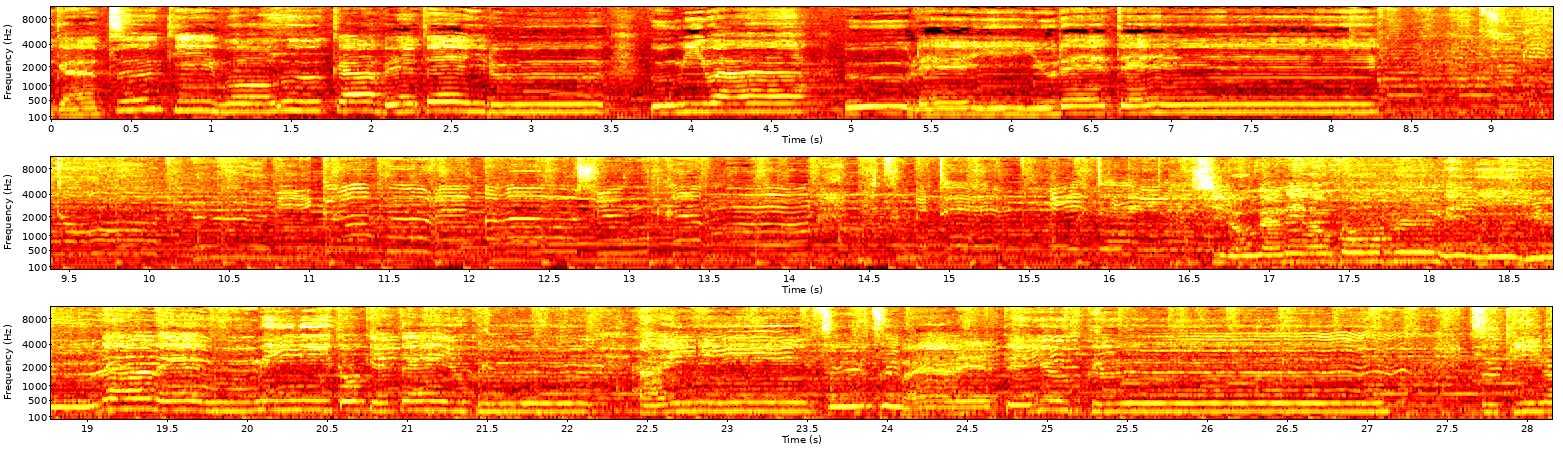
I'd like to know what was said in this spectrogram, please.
が月を浮かべている。海は憂い揺れて。白金の小舟に揺られ海に溶けてゆく。愛に包まれてゆく。月の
